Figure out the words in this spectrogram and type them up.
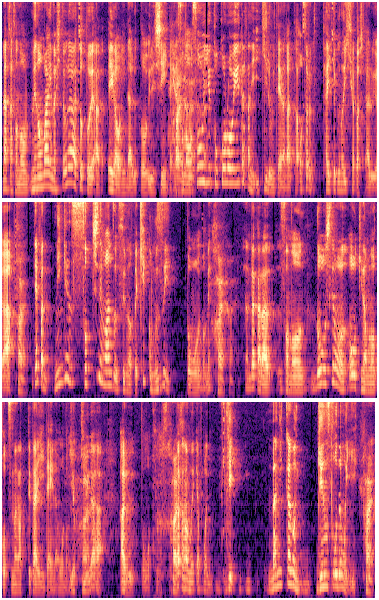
なんかその目の前の人がちょっとあ笑顔になると嬉しいみたいな、はいはい。はいそのそういう心豊かに生きるみたいなのがたおそらく対極の生き方としてあるがはい。やっぱ人間そっちで満足するのって結構むずいと思うのね。はいはい。だからそのどうしても大きなものとつながってたいみたいなもの欲求があると思ってますと、はい。だからやっぱげ何かの幻想でもいい？はい。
